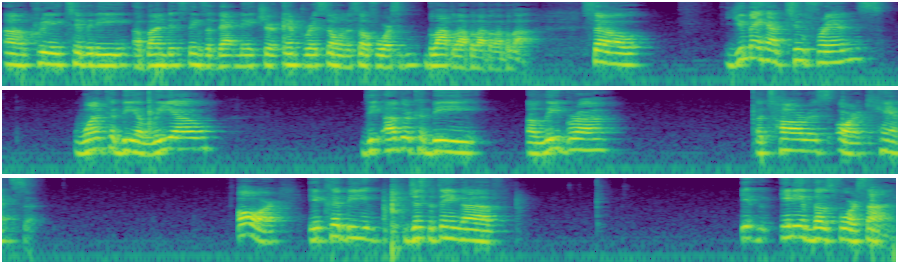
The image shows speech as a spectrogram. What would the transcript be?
um, creativity, abundance, things of that nature, Empress, so on and so forth, blah, blah, blah, blah, blah. So you may have two friends. One could be a Leo, the other could be a Libra, a Taurus, or a Cancer. Or it could be just a thing of it, any of those four signs.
